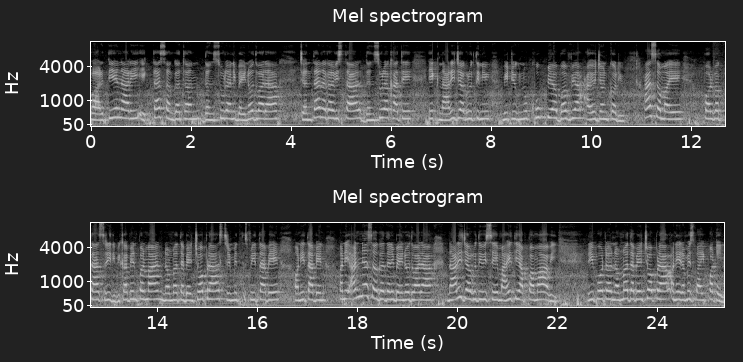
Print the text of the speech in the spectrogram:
ભારતીય નારી એકતા સંગઠન ધનસુરાની બહેનો દ્વારા જનતાનગર વિસ્તાર ધનસુરા ખાતે એક નારી જાગૃતિની મિટિંગનું ખૂબ ભવ્ય આયોજન કર્યું. આ સમયે પ્રવક્તા શ્રી દીપિકાબેન પરમાર નર્મદાબેન ચોપડા શ્રી સ્મિતાબેન, અનિતાબેન અને અન્ય સંગઠનની બહેનો દ્વારા નારી જાગૃતિ વિશે માહિતી આપવામાં આવી. રિપોર્ટર નર્મદાબેન ચોપડા અને રમેશભાઈ પટેલ.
